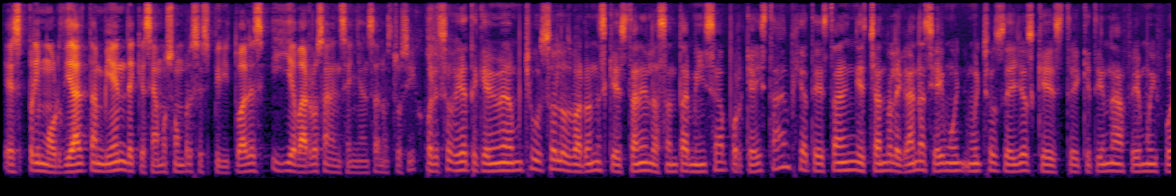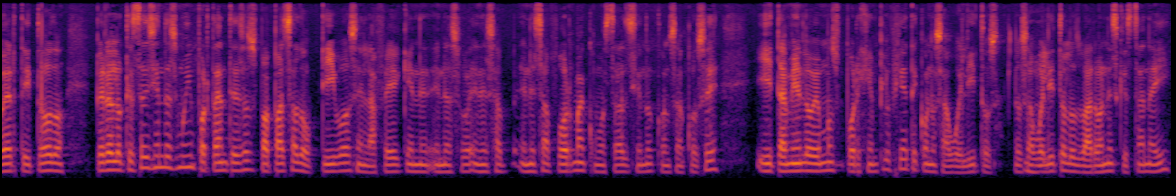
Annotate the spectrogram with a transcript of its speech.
es primordial también de que seamos hombres espirituales y llevarlos a la enseñanza a nuestros hijos. Por eso fíjate que a mí me da mucho gusto los varones que están en la Santa Misa, porque ahí están, fíjate, están echándole ganas y hay muchos de ellos que, este, que tienen una fe muy fuerte y todo. Pero lo que está diciendo es muy importante, esos papás adoptivos en la fe, que en, en, eso, en, esa, en esa forma, como estabas diciendo con San José, y también lo vemos, por ejemplo, fíjate con los abuelitos. Los abuelitos, los varones que están ahí,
